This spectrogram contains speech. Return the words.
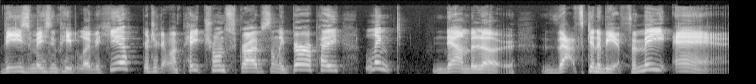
these amazing people over here, go check out my Patreon, Scribe, Stanley Berapay, linked down below. That's going to be it for me, and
